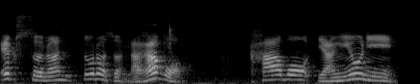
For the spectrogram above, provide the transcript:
X는 떨어져 나가고 카보 양이온이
